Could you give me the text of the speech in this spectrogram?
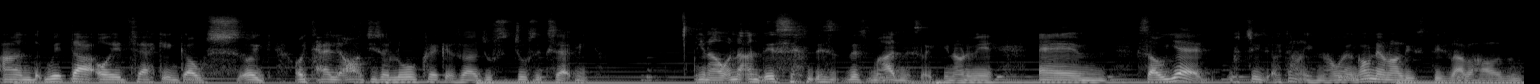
and with that I'd fucking go like I tell you, oh geez, I love cricket as well. Just, just accept me you know, and, and this this this madness, like you know what I mean. Um, so yeah, geez, I don't even know where I'm going down all these these rabbit holes, and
